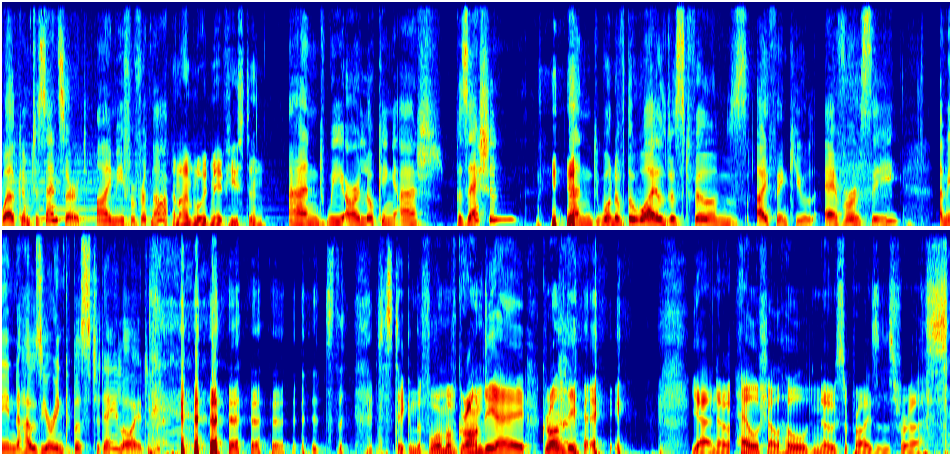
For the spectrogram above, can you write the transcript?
Welcome to Censored. I'm Aoife Bhreatnach. And I'm Lloyd Maeve Houston. And we are looking at Possession and one of the wildest films I think you'll ever see. I mean, how's your incubus today, Lloyd? it's the, it's taken the form of Grandier, Grandier. yeah, no, hell shall hold no surprises for us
